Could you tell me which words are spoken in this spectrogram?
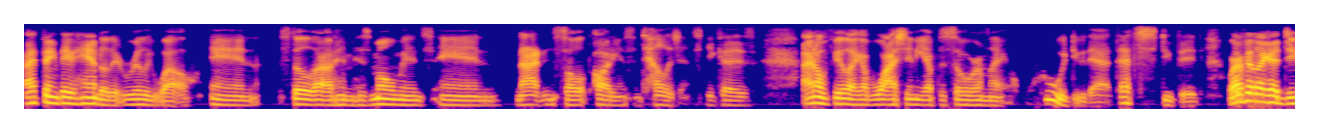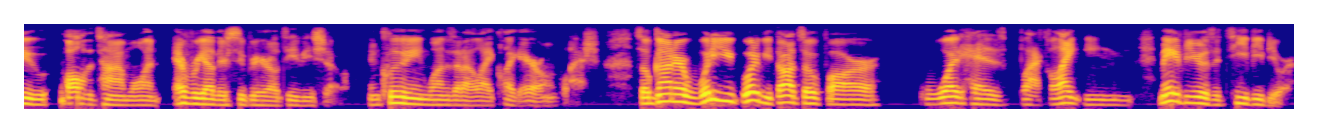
I think they've handled it really well and still allowed him his moments and not insult audience intelligence because I don't feel like I've watched any episode where I'm like, who would do that? That's stupid. Where I feel like I do all the time on every other superhero TV show, including ones that I like, like Arrow and Flash. So Gunner, what do you what have you thought so far? What has Black Lightning made for you as a TV viewer?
